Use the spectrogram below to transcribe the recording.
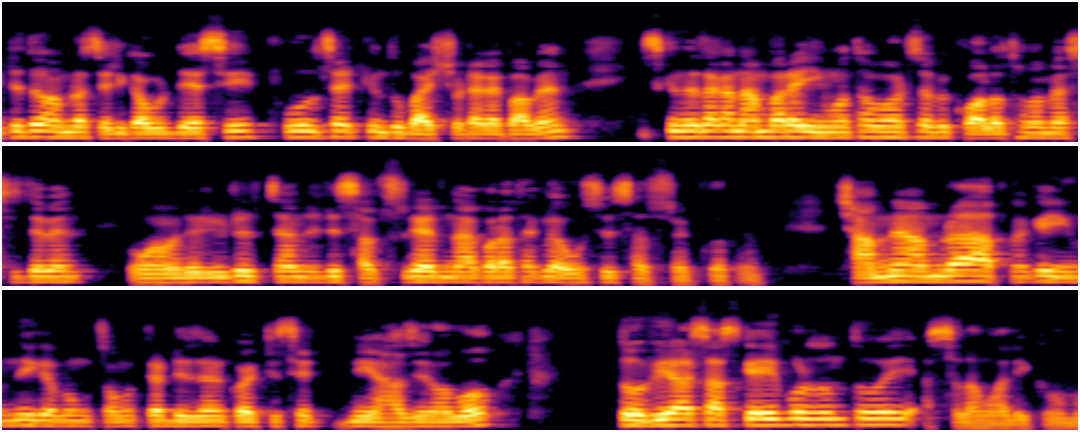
এটিতেও আমরা চেরি কাপড় দিয়েছি। ফুল সেট কিন্তু বাইশশো টাকায় পাবেন। স্ক্রিনে থাকা নাম্বারে ইমো অথবা হোয়াটসঅ্যাপে কল অথবা মেসেজ দেবেন এবং আমাদের ইউটিউব চ্যানেলটি সাবস্ক্রাইব না করা থাকলে অবশ্যই সাবস্ক্রাইব করবেন। সামনে আমরা আপনাকে ইউনিক এবং চমৎকার ডিজাইনের কয়েকটি সেট নিয়ে হাজির হব। তো ভিউয়ার্স আজকে এই পর্যন্তই। আসসালামু আলাইকুম।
